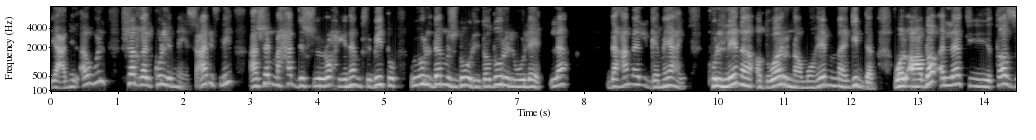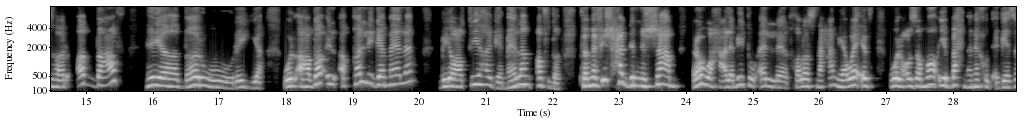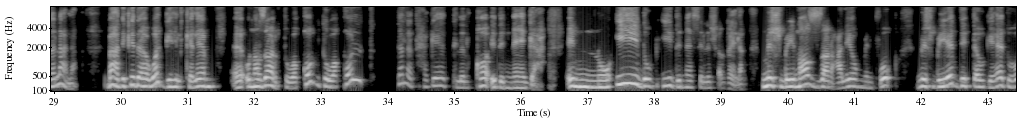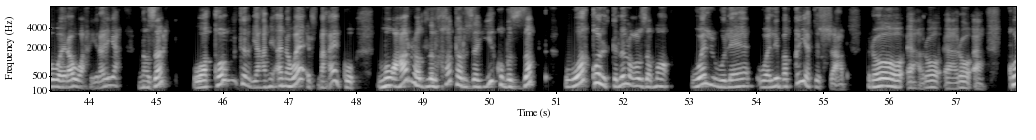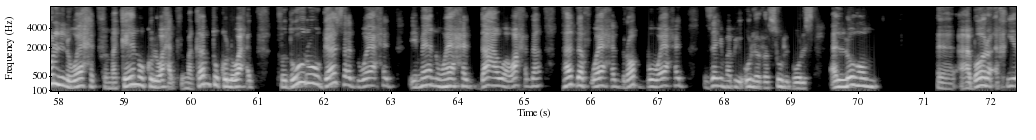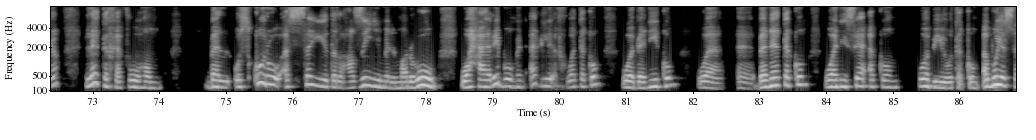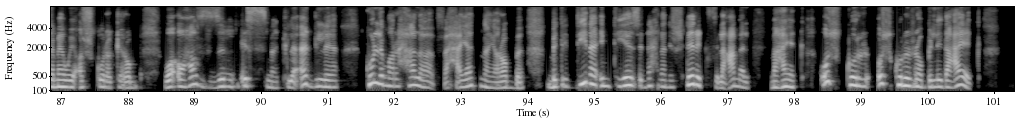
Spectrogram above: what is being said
يعني الأول شغل كل الناس عارف ليه؟ عشان ما حدش يروح ينام في بيته ويقول ده مش دوري ده دور الولاد لا ده عمل جماعي. كلنا أدوارنا مهمة جدا والأعضاء التي تظهر أضعف هي ضرورية والأعضاء الأقل جمالا بيعطيها جمالا أفضل. فما فيش حد من الشعب روح على بيته وقال خلاص نحاميه واقف والعظماء يبقى إحنا ناخد أجازة. لا لا. بعد كده وجه الكلام آه، ونظرت وقمت وقلت ثلاث حاجات للقائد الناجح إنه إيده بإيد الناس اللي شغالة مش بينظر عليهم من فوق مش بيدي التوجيهات وهو يروح يريح. نظرت وقمت يعني أنا واقف معاكم معرض للخطر زيكم بالظبط وقلت للعظماء والولاة ولبقية الشعب رائع رائع رائع. كل واحد في مكانه كل واحد في مكانته كل واحد في دوره جسد واحد إيمان واحد دعوة واحدة هدف واحد رب واحد. زي ما بيقول الرسول بولس قال لهم آه، عبارة أخيرة لا تخافوهم بل اذكروا السيد العظيم المرهوب وحاربوا من أجل إخوتكم وبنيكم وبناتكم ونساءكم وبيوتكم. ابويا السماوي أشكرك يا رب وأعظم اسمك لأجل كل مرحلة في حياتنا يا رب. بتدينا امتياز إن إحنا نشترك في العمل معاك. أشكر أشكر الرب اللي دعاك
